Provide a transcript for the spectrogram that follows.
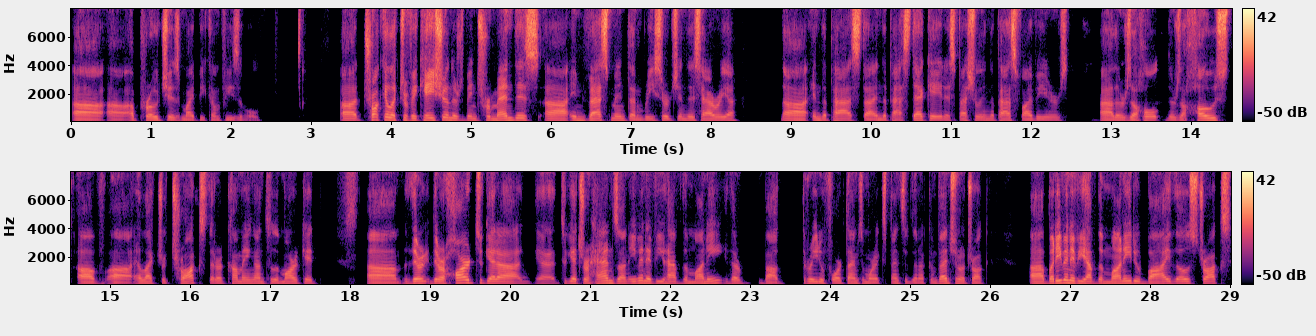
uh, approaches might become feasible. truck electrification, there's been tremendous investment and research in this area in the past in the past decade, especially in the past five years. There's a whole there's a host of electric trucks that are coming onto the market. Um, they're they're hard to get a uh, to get your hands on, even if you have the money. They're about three to four times more expensive than a conventional truck. Uh, but even if you have the money to buy those trucks,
